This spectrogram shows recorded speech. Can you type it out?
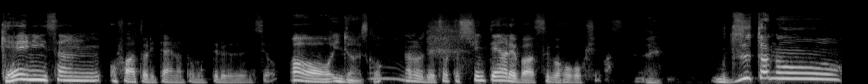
芸人さんオファー取りたいなと思ってるんですよ。ああ、いいんじゃないですか？うんなので、ちょっと進展あればすぐ報告します。もうずっとあのー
